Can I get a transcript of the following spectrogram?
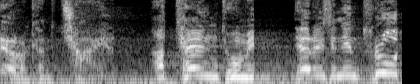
Arrogant child. Attend to me. There is an intruder.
